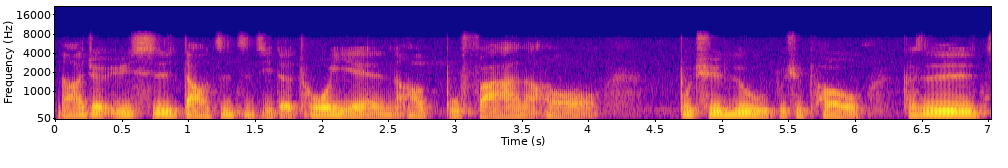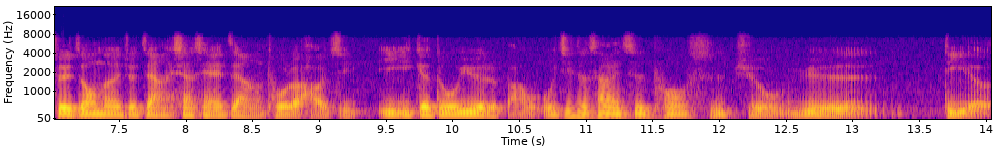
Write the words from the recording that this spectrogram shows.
然后就于是导致自己的拖延，然后不发，然后。不去录，不去剖，可是最终呢，就这样像现在这样拖了好几一一个多月了吧？我记得上一次剖是九月底了，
